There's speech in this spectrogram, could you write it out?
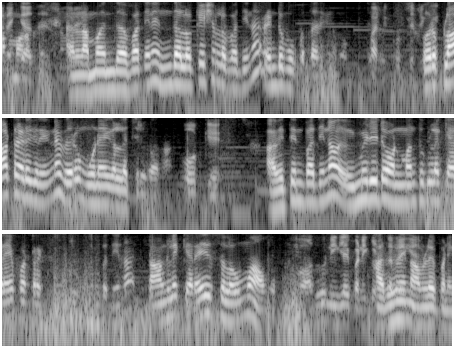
கிடைக்காது. நம்ம இந்த பாத்தீங்கன்னா இந்த லொகேஷன்ல பாத்தீங்கன்னா ரெண்டு முப்பத்தாறு ஒரு பிளாட் எடுக்கிறீங்கன்னா வெறும் மூணேகால் லட்ச ரூபாய் தான். ஓகே வித்தின் பாத்தீங்கன்னா இமீடியட்டா ஒன் மந்த்துக்குள்ள கிரைய பண்ற கஸ்டமர்ஸ் பாத்தீங்கன்னா நாங்களே கிரைய செலவும் ஆகும். அதுவும் நீங்களே பண்ணி அதுவே நாமளே பண்ணி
